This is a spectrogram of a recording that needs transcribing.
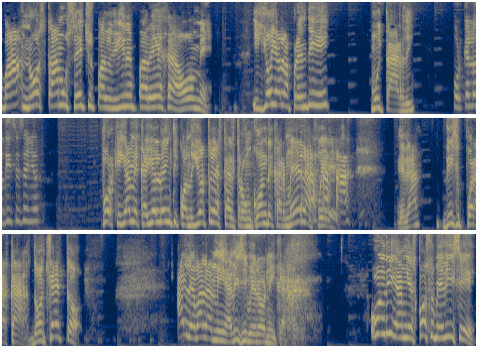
va, no estamos hechos para vivir en pareja, hombre. Y yo ya lo aprendí muy tarde. ¿Por qué lo dice, señor? Porque ya me cayó el 20 y cuando yo estoy hasta el troncón de Carmela, pues. ¿Verdad? Dice por acá, Don Cheto. Ahí le va la mía, dice Verónica. Un día mi esposo me dice,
